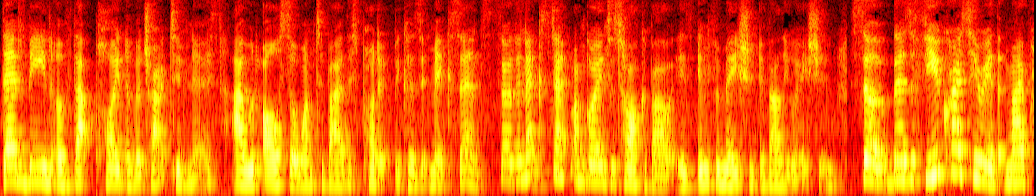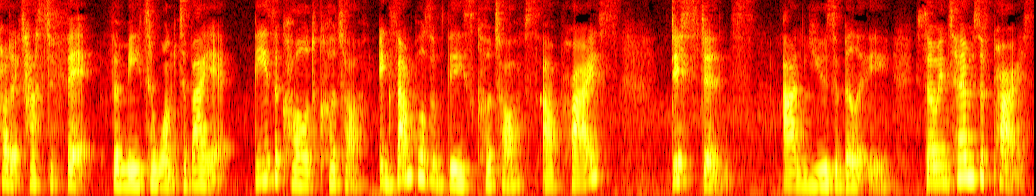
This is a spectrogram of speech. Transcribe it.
then being of that point of attractiveness, I would also want to buy this product because it makes sense. So the next step I'm going to talk about is information evaluation. So there's a few criteria that my product has to fit for me to want to buy it. These are called cut-off. Examples of these cut-offs are price, distance, and usability. So in terms of price,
